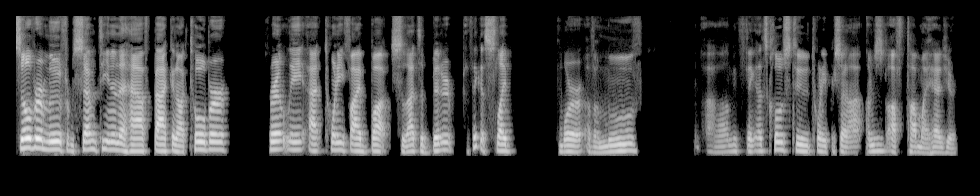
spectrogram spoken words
Silver moved from 17 and a half back in October, currently at 25 bucks. So that's a bitter, I think a slight more of a move. Uh, let me think. That's close to 20%. I'm just off the top of my head here.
